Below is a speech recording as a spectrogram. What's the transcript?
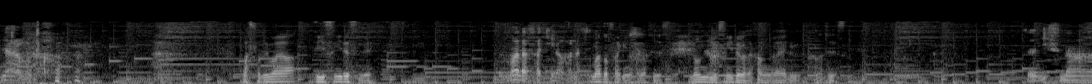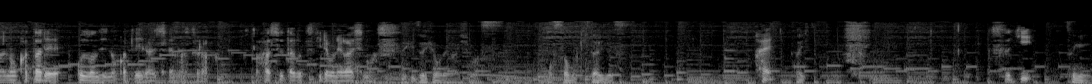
ーなるほまあそれは言い過ぎですね。ど。まだ先の話うん。。まだ先の話ですね。40過ぎてから考える話ですね。リスナーの方でご存知の方いらっしゃいましたら、ちょっとハッシュタグ付きでお願いします。ぜひぜひお願いします。おっさんも期待です。はい。はい。次。次。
